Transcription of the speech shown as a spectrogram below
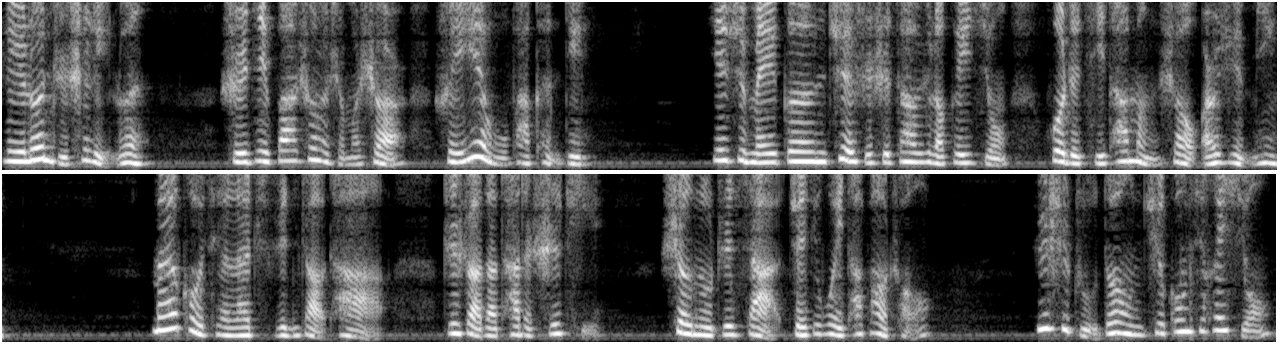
理论只是理论，实际发生了什么事儿，谁也无法肯定。也许梅根确实是遭遇了黑熊或者其他猛兽而殒命。Michael 前来寻找他，只找到他的尸体，盛怒之下决定为他报仇。于是主动去攻击黑熊，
